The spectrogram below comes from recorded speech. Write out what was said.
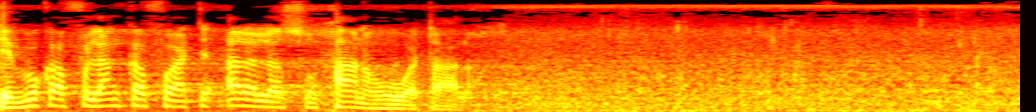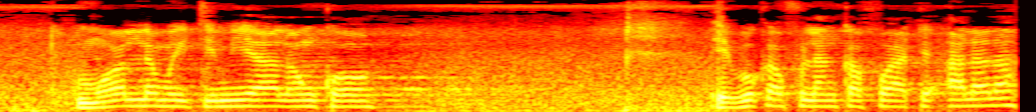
e boka fulanka fuate alala subhanahu wa taala mo wolle mo timiyalon ko e boka fulanka fuate alala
